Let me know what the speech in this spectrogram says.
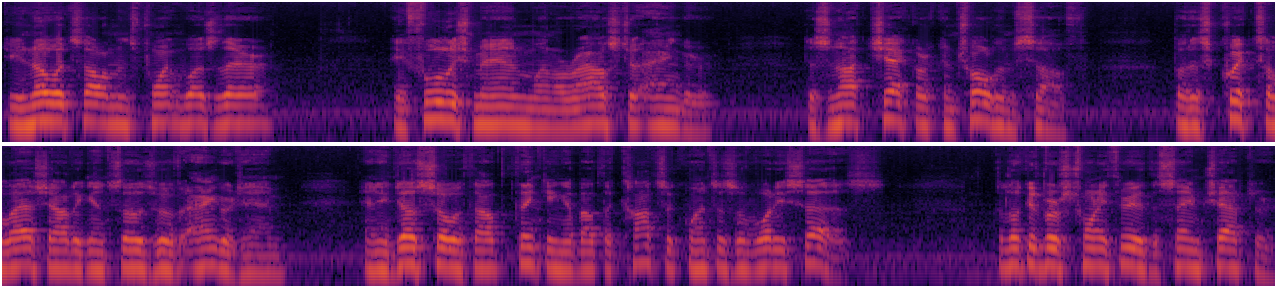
Do you know what Solomon's point was there? A foolish man, when aroused to anger, does not check or control himself, but is quick to lash out against those who have angered him, and he does so without thinking about the consequences of what he says. But look at verse 23 of the same chapter.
